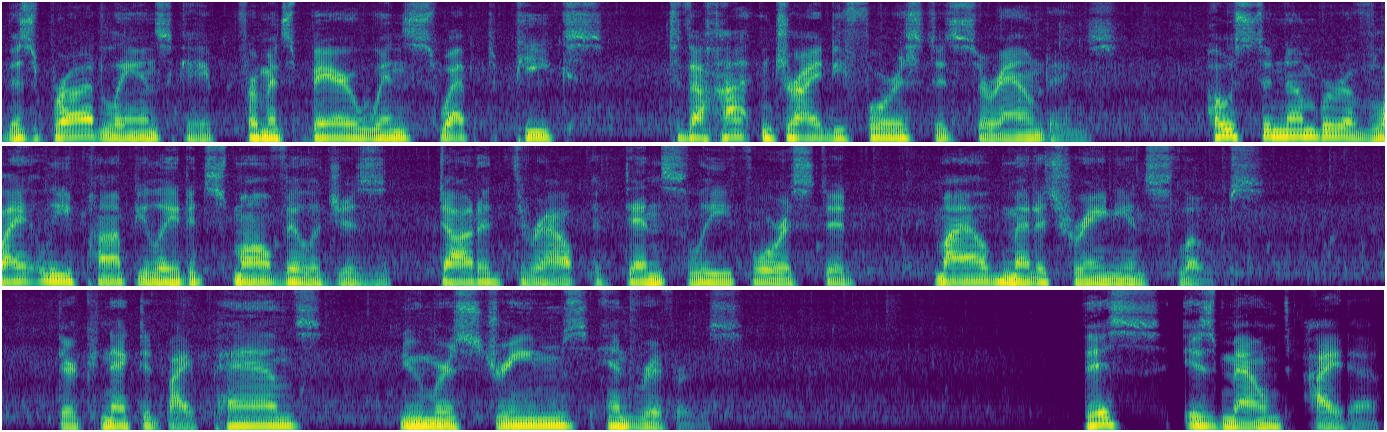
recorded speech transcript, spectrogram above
this broad landscape, from its bare windswept peaks to the hot and dry deforested surroundings, hosts a number of lightly populated small villages dotted throughout the densely forested, mild Mediterranean slopes. They're connected by paths numerous streams and rivers. This is Mount Ida.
